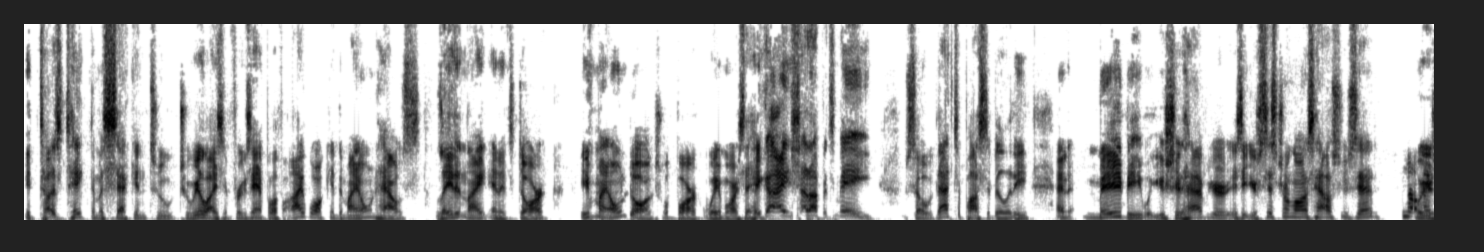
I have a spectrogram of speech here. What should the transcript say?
It does take them a second to to realize it. For example, if I walk into my own house late at night and it's dark, even my own dogs will bark way more. I say, "Hey guys, shut up! It's me." So that's a possibility. And maybe what you should have your is it your sister in law's house? You said No, my, your,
